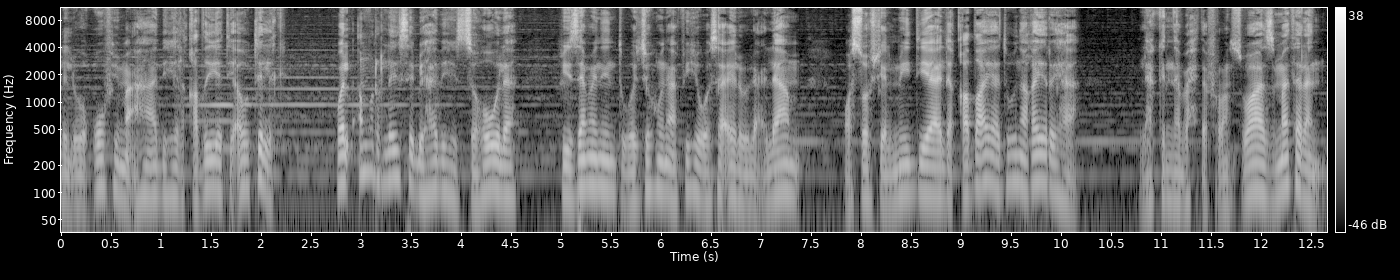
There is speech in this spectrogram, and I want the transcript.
للوقوف مع هذه القضية أو تلك. والأمر ليس بهذه السهولة في زمن توجهنا فيه وسائل الإعلام والسوشيال ميديا لقضايا دون غيرها لكن بحث فرانسواز مثلا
